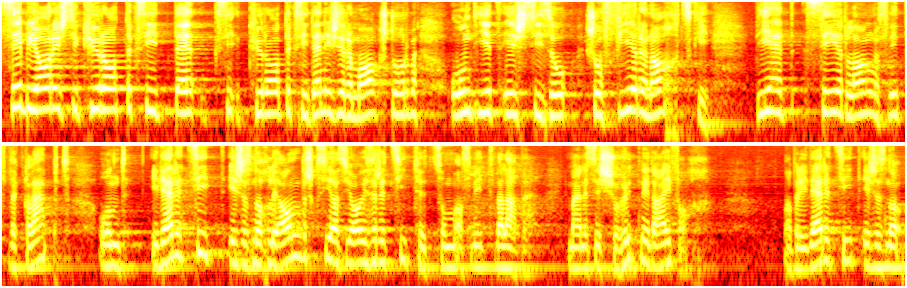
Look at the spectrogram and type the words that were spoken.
Sieben Jahre war sie geheiratet, dann ist ihr Mann gestorben und jetzt ist sie so, schon 84. Die hat sehr lange als Witwe gelebt und in dieser Zeit war es noch etwas anders als in unserer Zeit heute, um als Witwe zu leben. Ich meine, es ist schon heute nicht einfach. Aber in dieser Zeit war es noch,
